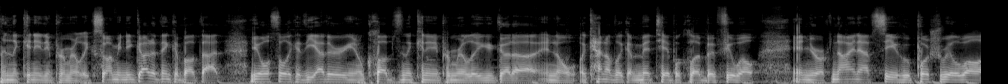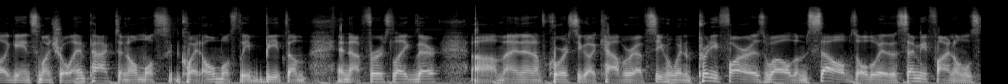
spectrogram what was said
in the Canadian Premier League. So I mean, you got to think about that. You also look at the other you know clubs in the Canadian Premier League. You got a you know a kind of like a mid-table club, if you will, in York 9 FC, who pushed real well against Montreal Impact and almost quite almostly beat them in that first leg there. Um, and then of course you got Cavalry FC, who went pretty far as well themselves, all the way to the semifinals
